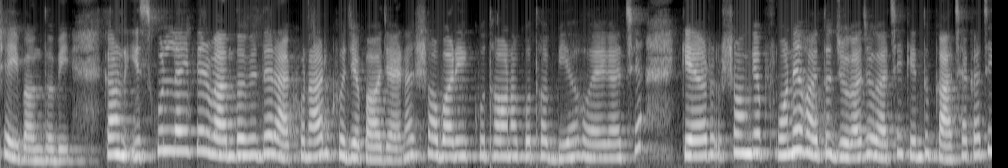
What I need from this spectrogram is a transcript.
সেই বান্ধবী। কারণ স্কুল লাইফের বান্ধবীদের এখন আর খুঁজে পাওয়া যায় না। সবারই কোথাও না কোথাও বিয়ে হয়ে গেছে। কেউর সঙ্গে ফোনে হয়তো যোগাযোগ আছে, কিন্তু কাছাকাছি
